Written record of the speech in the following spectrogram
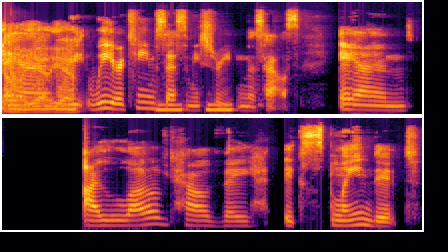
Oh and yeah. yeah we, we are team sesame street in this house. And I loved how they explained it.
